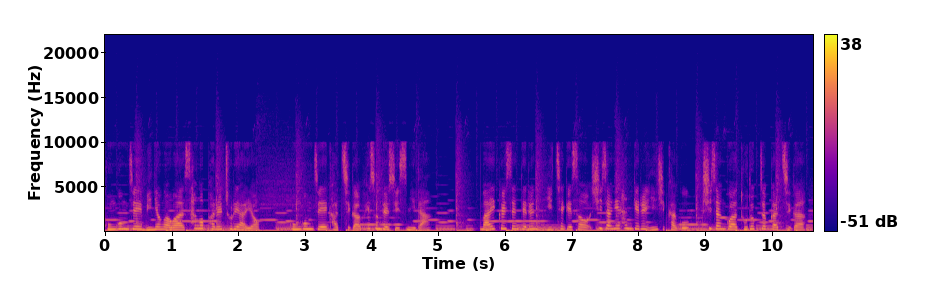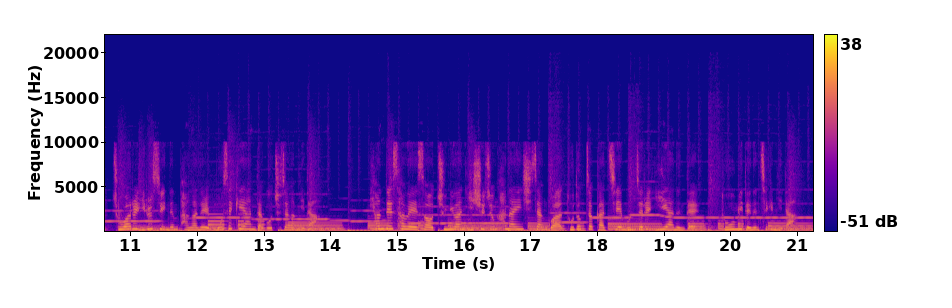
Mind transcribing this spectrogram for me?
공공재의 민영화와 상업화를 초래하여 공공재의 가치가 훼손될 수 있습니다. 마이클 샌델은 이 책에서 시장의 한계를 인식하고 시장과 도덕적 가치가 조화를 이룰 수 있는 방안을 모색해야 한다고 주장합니다. 현대 사회에서 중요한 이슈 중 하나인 시장과 도덕적 가치의 문제를 이해하는데 도움이 되는 책입니다.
